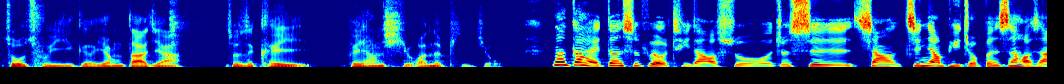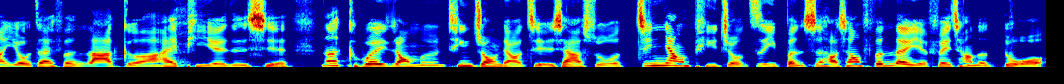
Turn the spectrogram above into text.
做出一个让大家就是可以非常喜欢的啤酒。那刚才邓师傅有提到说，就是像精酿啤酒本身好像也有在分拉格啊、IPA 这些，那可不可以让我们听众了解一下说，精酿啤酒自己本身好像分类也非常的多，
